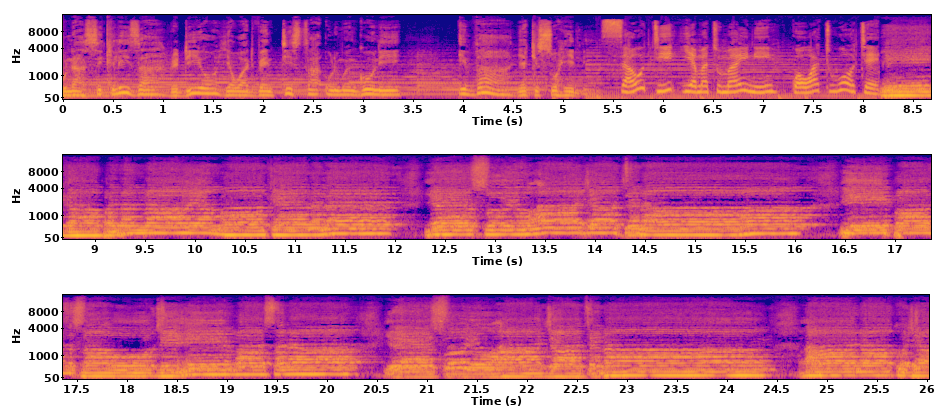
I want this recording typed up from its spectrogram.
unasikiliza redio ya uadventista ulimwenguni idhaa ya kiswahili. Sauti ya matumaini kwa watu wote. Igapanana ya makelele yesu yuaja tena. Ipaza sauti himba sana yesu yuaja tena. Anakuja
